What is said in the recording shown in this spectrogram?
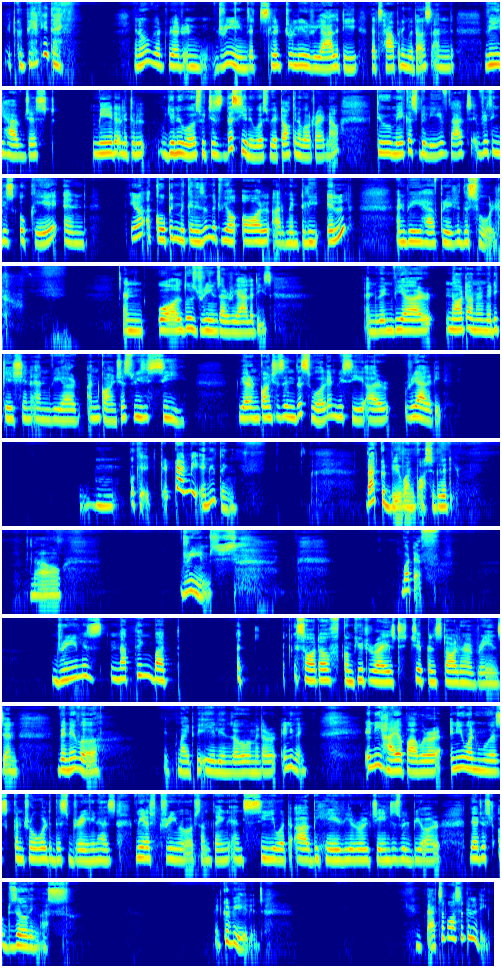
it could be anything you know what we are in dreams. It's literally reality that's happening with us. And we have just made a little universe which is this universe we are talking about right now to make us believe that everything is okay. And you know a coping mechanism that we are all are mentally ill and we have created this world. And all those dreams are realities. And when we are not on our medication and we are unconscious we see. We are unconscious in this world and we see our reality. Mm, okay it can be anything. That could be one possibility. Now dreams. What if? Dream is nothing but sort of computerized chip installed in our brains, and whenever it might be aliens or government or anything, any higher power or anyone who has controlled this brain has made us dream about something and see what our behavioral changes will be, or they're just observing us. It could be aliens. That's a possibility.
